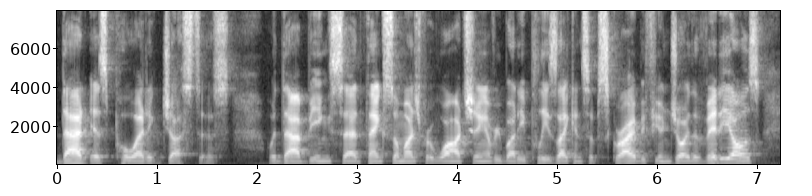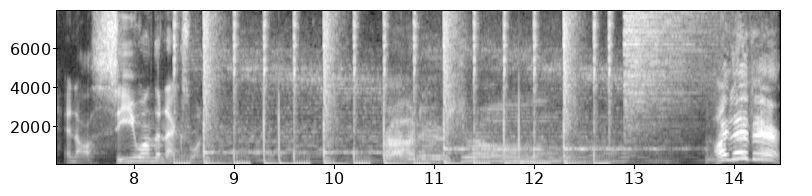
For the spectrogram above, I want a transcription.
That is poetic justice. With that being said, thanks so much for watching, everybody. Please like and subscribe if you enjoy the videos, and I'll see you on the next one. I live here.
